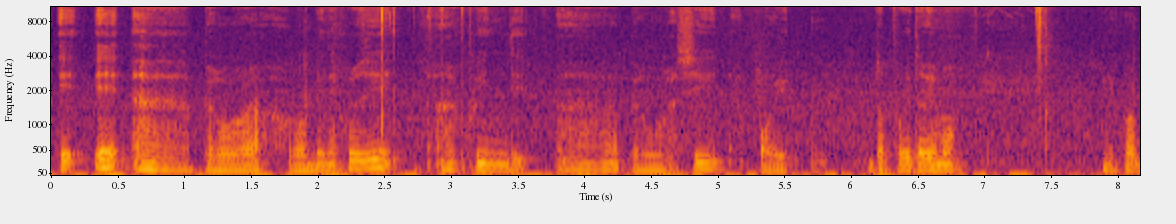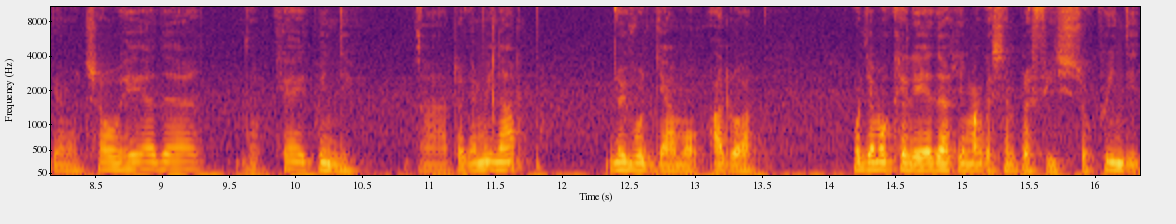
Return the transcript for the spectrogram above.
e, e uh, per ora va bene così. Uh, quindi per ora sì poi dopo vedremo. Quindi qua abbiamo ciao header ok quindi uh, torniamo in app. Noi vogliamo allora vogliamo che l'header rimanga sempre fisso. Quindi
